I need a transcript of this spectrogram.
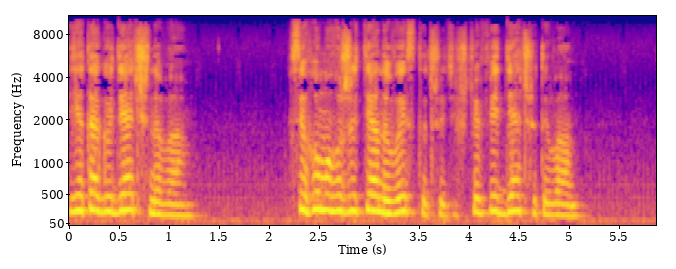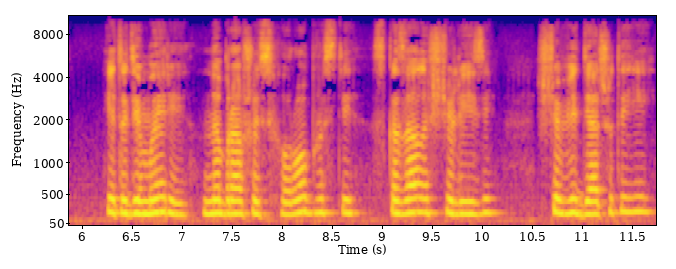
я так вдячна вам. Всього мого життя не вистачить, щоб віддячити вам. І тоді Мері, набравшись хоробрості, сказала, що Лізі, щоб віддячити їй,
